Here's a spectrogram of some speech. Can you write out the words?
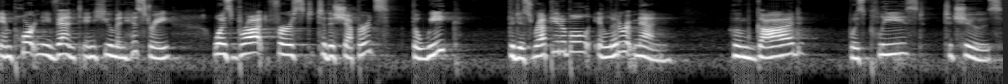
important event in human history, was brought first to the shepherds, the weak, the disreputable, illiterate men whom God was pleased to choose.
